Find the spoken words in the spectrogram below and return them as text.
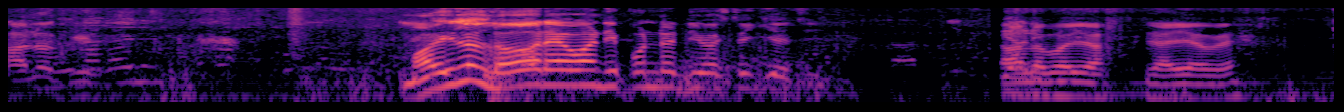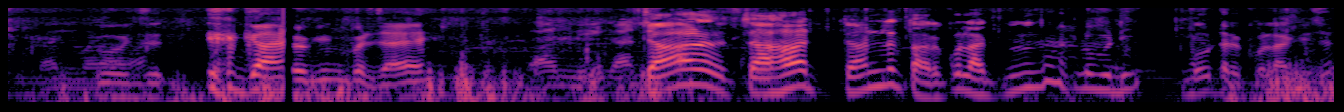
હાલો કે મળી લો લો રહેવાની પંદર દિવસ થઈ ગયા છે. હાલો ભાઈ જાય હવે. જોગિંગ પર જાય. ચાર ચાર ટન તડકો લાગતો નથી એટલું બધી. બહુ તરકો લાગે છે.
